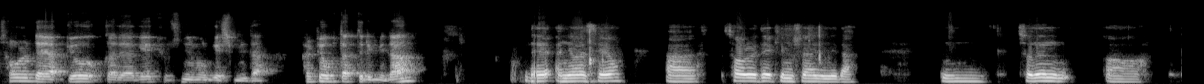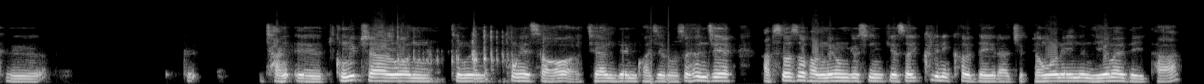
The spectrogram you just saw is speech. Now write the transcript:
서울대학교 의과대학의 교수님으로 계십니다. 발표 부탁드립니다. 네, 안녕하세요. 아, 서울대 김주환입니다. 음, 저는, 어, 그, 그, 장, 에, 국립재활원 등을 통해서 제안된 과제로서 현재 앞서서 박래웅 교수님께서 clinical 데이터, 즉 병원에 있는 EMR 데이터를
